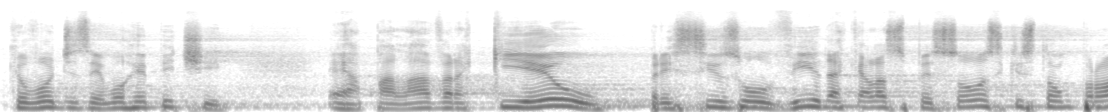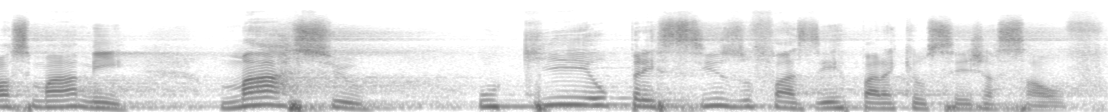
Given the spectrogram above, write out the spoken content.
o que eu vou dizer, vou repetir. É a palavra que eu preciso ouvir daquelas pessoas que estão próximas a mim. Márcio, o que eu preciso fazer para que eu seja salvo?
